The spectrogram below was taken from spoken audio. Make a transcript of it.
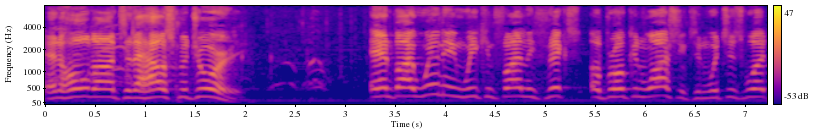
and hold on to the House majority. And by winning, we can finally fix a broken Washington, which is what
